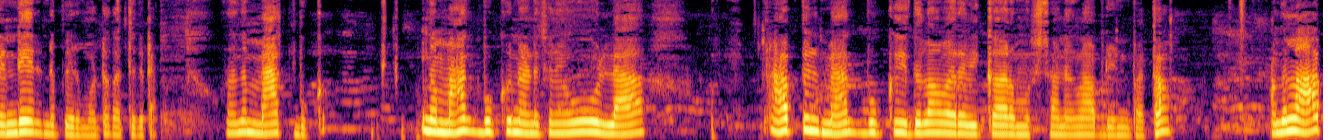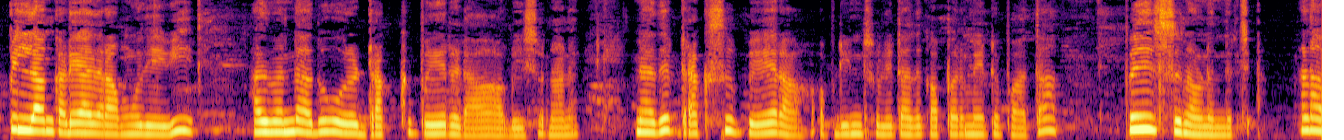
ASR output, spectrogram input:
ரெண்டே ரெண்டு பேர் மட்டும் கற்றுக்கிட்டேன் வந்து மேக் புக் இந்த மேக் புக்குன்னு நினச்சேனே ஓ லே ஆப்பிள் மேக் புக்கு இதெல்லாம் வர விற்க ஆரம்பிச்சிட்டானுங்களா அப்படின்னு பார்த்தா அதெல்லாம் ஆப்பிள்லாம் கிடையாது ராமுதேவி அது வந்து அதுவும் ஒரு ட்ரக்கு பேருடா அப்படின்னு சொன்னானே. என்னது ட்ரக்ஸு பேரா அப்படின்னு சொல்லிட்டு அதுக்கப்புறமேட்டு பார்த்தா பில்ஸுன்னு ஒன்று வந்துருச்சு என்னடா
